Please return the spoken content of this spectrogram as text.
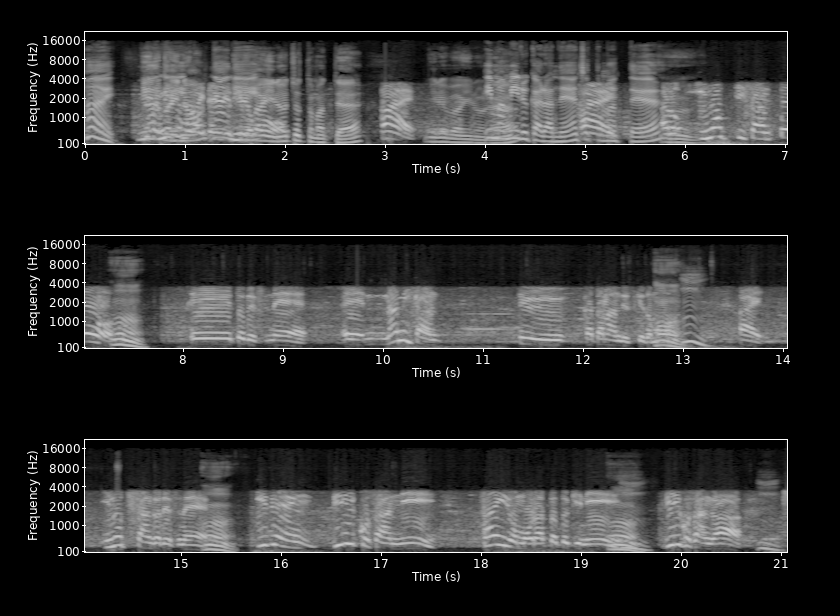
はい見ればいいの？何見ればいい何のちょっと待ってはい。見ればいいのね今見るからねちょっと待って、はい、あの、うんいのっちさんと、うんえっ、とですね、えー、ナミさんっていう方なんですけども、うんうんはい、いのっちさんがですね、うん以前、リリコさんにサインをもらったときに、うん。リリコさんが、うん。キ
